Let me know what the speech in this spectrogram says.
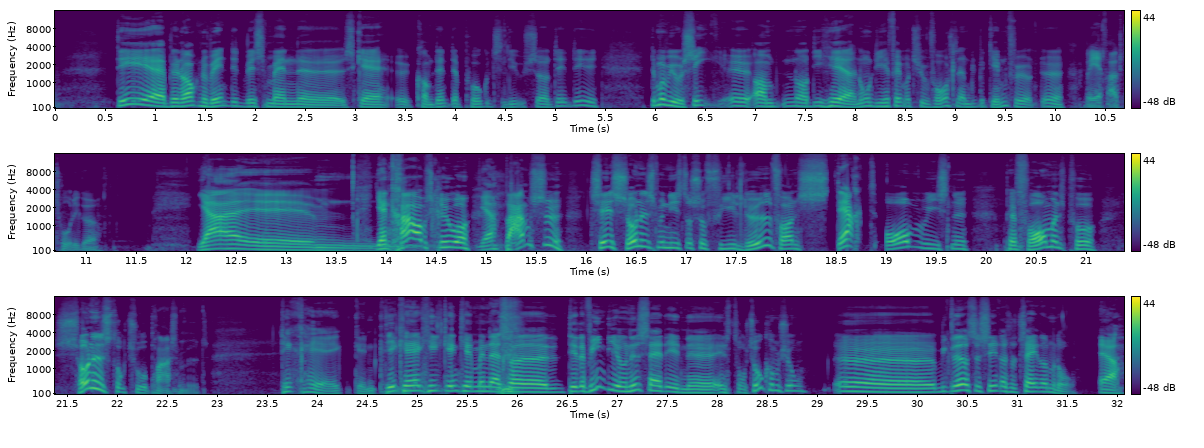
det bliver nok nødvendigt, hvis man øh, skal øh, komme den der pukkel til liv. Så det, det, det må vi jo se, øh, om når de her, nogle af de her 25 forslag om de bliver gennemført, øh, hvad jeg faktisk tror, de gør. Jeg, øh... Jan Krav skriver, ja. Bamse til sundhedsminister Sofie Løde for en stærkt overbevisende performance på sundhedsstrukturpressemødet. Det kan jeg ikke genkende. Det kan jeg ikke helt genkende, men altså, det er da fint, de har jo nedsat en, øh, en strukturkommission, Øh, vi glæder os til at se resultatet om et år. Ja.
